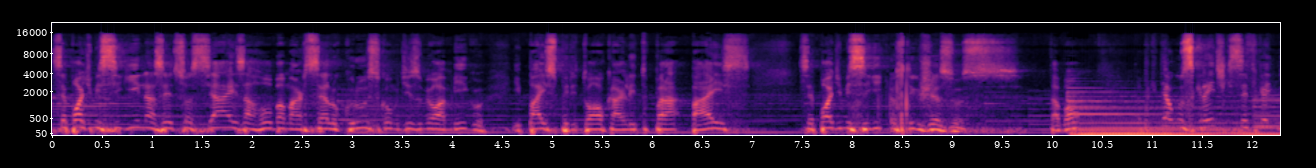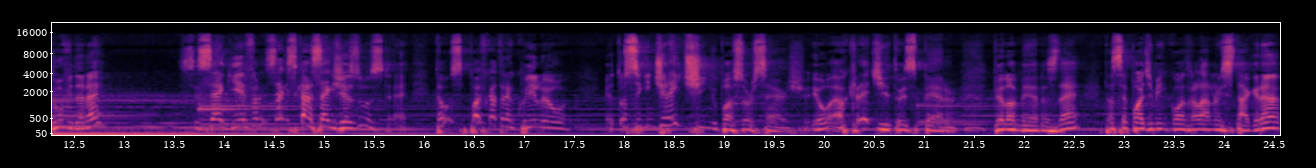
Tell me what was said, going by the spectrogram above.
Você pode me seguir nas redes sociais, arroba Marcelo Cruz, como diz o meu amigo e pai espiritual Carlito Paz. Você pode me seguir que eu sigo Jesus, tá bom? Porque tem alguns crentes que você fica em dúvida, né? Você segue ele, fala, será que esse cara segue Jesus? É. Então você pode ficar tranquilo, eu estou seguindo direitinho pastor Sérgio. Eu, eu, acredito, eu espero, pelo menos, né? Então você pode me encontrar lá no Instagram.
